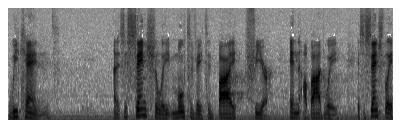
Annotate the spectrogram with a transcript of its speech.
weekend, and it's essentially motivated by fear in a bad way. It's essentially,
